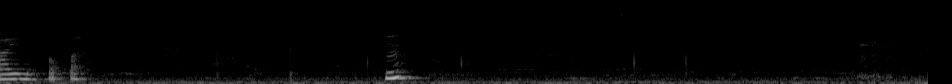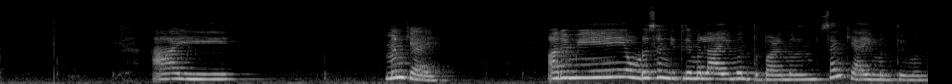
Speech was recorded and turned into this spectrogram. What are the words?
आई नाही पप्पा हम्म? आई म्हण की आई. अरे मी एवढं सांगितले मला आई म्हणतो बाळ म्हणून. सांग की आई म्हणतोय म्हणून.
